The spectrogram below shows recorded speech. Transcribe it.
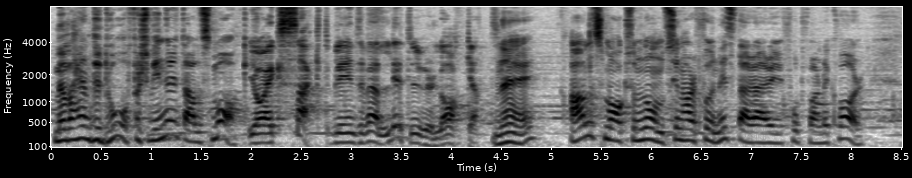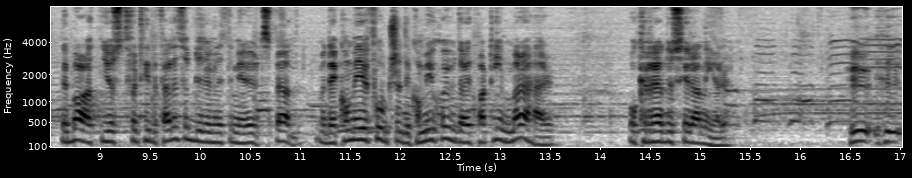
Men vad händer då? Försvinner inte all smak? Ja, exakt. Blir det inte väldigt urlakat? Nej. All smak som någonsin har funnits där är ju fortfarande kvar. Det är bara att just för tillfället så blir den lite mer utspädd. Men det kommer ju fortsätta, det kommer ju sjuda ett par timmar det här. Och reducera ner. Hur, hur,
